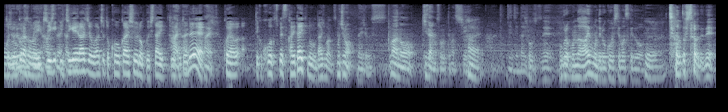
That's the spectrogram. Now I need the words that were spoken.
僕らその量一一芸ラジオがちょっと公開収録したいっていうことで、はいはい。はい。小屋っていうかここスペース借りたいっていうのも大丈夫なんですか？もちろん大丈夫です。まああの機材も揃ってますし、はい全然大丈夫です。そうですね。僕らこんな iPhone で録音してますけど、うんちゃんとしたのでね。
